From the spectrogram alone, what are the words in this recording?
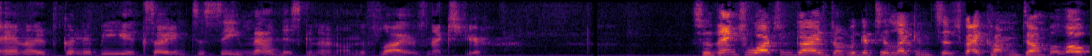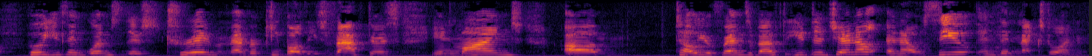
and it's going to be exciting to see Matt Niskanen on the Flyers next year. So thanks for watching, guys. Don't forget to like and subscribe. Comment down below who you think wins this trade. Remember, keep all these factors in mind. Um, tell your friends about the YouTube channel, and I will see you in the next one.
